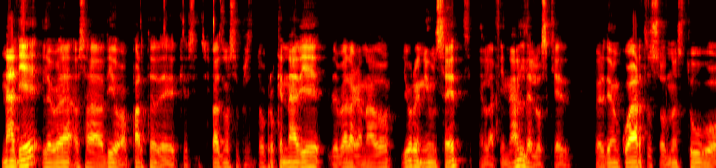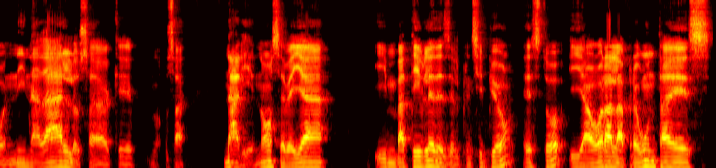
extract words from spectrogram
nadie le hubiera, o sea, digo, aparte de que Tsitsipas no se presentó, creo que nadie le hubiera ganado, yo creo ni un set en la final de los que perdió en cuartos o no estuvo ni Nadal, o sea, que, o sea, nadie, ¿no? Se veía imbatible desde el principio esto y ahora la pregunta es,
